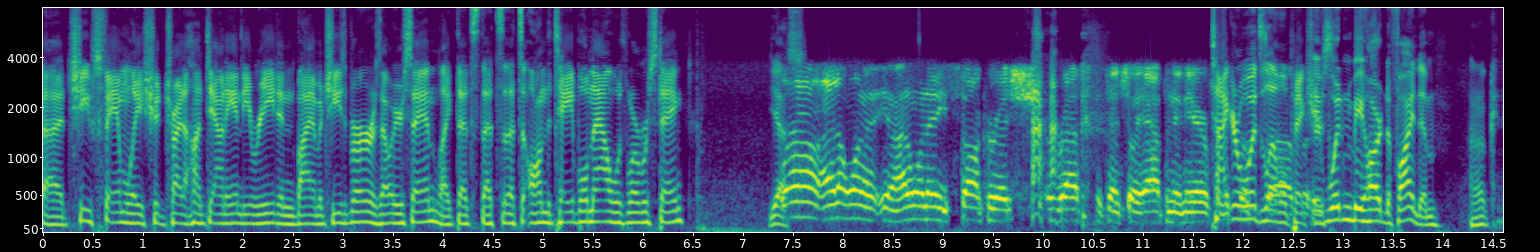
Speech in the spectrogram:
uh, Chiefs family should try to hunt down Andy Reid and buy him a cheeseburger? Is that what you're saying? Like that's that's that's on the table now with where we're staying? Yes. Well, I don't want to, you know, I don't want any stalkerish arrests potentially happening here. for the Tiger Colts, Woods level uh, pictures. It wouldn't be hard to find him. Okay,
